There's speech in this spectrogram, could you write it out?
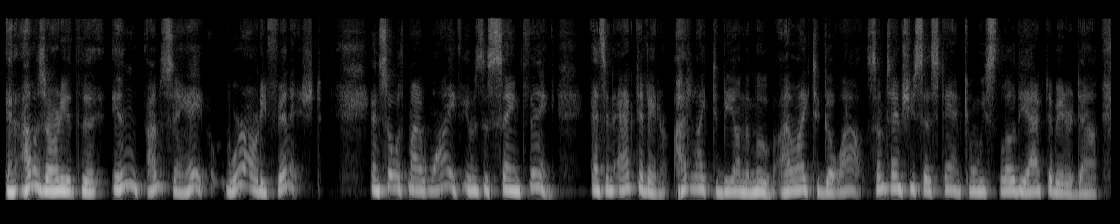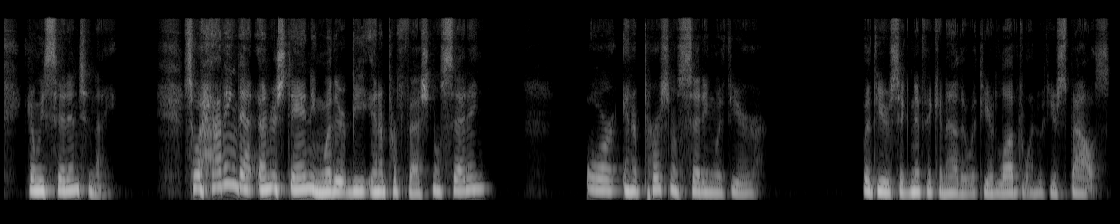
And I was already at the end, I'm saying, hey, we're already finished. And so with my wife, it was the same thing. As an activator, I'd like to be on the move. I like to go out. Sometimes she says, Stan, can we slow the activator down? Can we sit in tonight? So having that understanding, whether it be in a professional setting or in a personal setting with your with your significant other, with your loved one, with your spouse.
